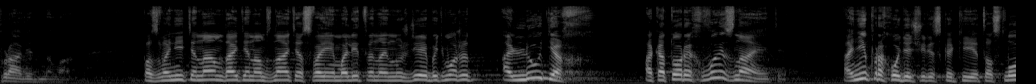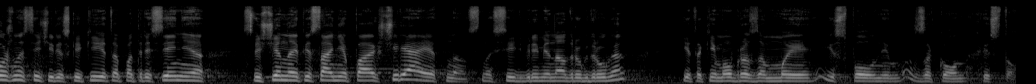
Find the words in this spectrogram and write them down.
праведного. Позвоните нам, дайте нам знать о своей молитвенной нужде и, быть может, о людях, о которых вы знаете, они проходят через какие-то сложности, через какие-то потрясения. Священное Писание поощряет нас носить бремена друг друга, и таким образом мы исполним закон Христов.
